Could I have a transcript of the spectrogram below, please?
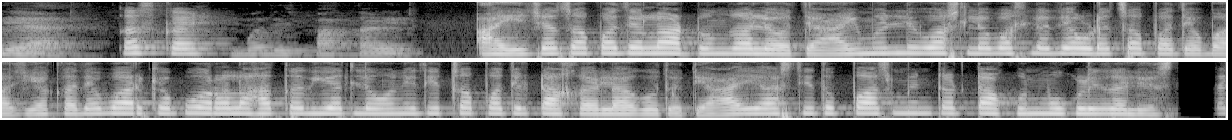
त्या. कस काय? मध्येच पाताळीत आईच्या चपात्या लाटून झाल्या होत्या. आई म्हणली बसल्या बसल्या तेवढ्या चपात्या भाजी. एखाद्या बारक्या पोराला हातात घेतल्यावर ती चपाती टाकायला लागत होती. आई असती तर पाच मिनिटात टाकून मोकळी झाली असती.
